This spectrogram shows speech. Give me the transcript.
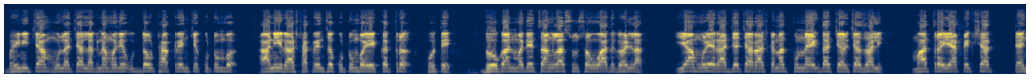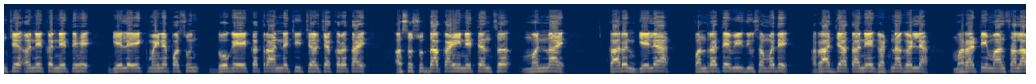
बहिणीच्या मुलाच्या लग्नामध्ये उद्धव ठाकरेंचे कुटुंब आणि राज ठाकरेंचं कुटुंब एकत्र होते. दोघांमध्ये चांगला सुसंवाद घडला. यामुळे राज्याच्या राजकारणात पुन्हा एकदा चर्चा झाली. मात्र यापेक्षा त्यांचे अनेक नेते हे गेले एक महिन्यापासून दोघे एकत्र आणण्याची चर्चा करत आहे. असं सुद्धा काही नेत्यांचं म्हणणं आहे. कारण गेल्या पंधरा ते वीस दिवसामध्ये राज्यात अनेक घटना घडल्या. मराठी माणसाला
